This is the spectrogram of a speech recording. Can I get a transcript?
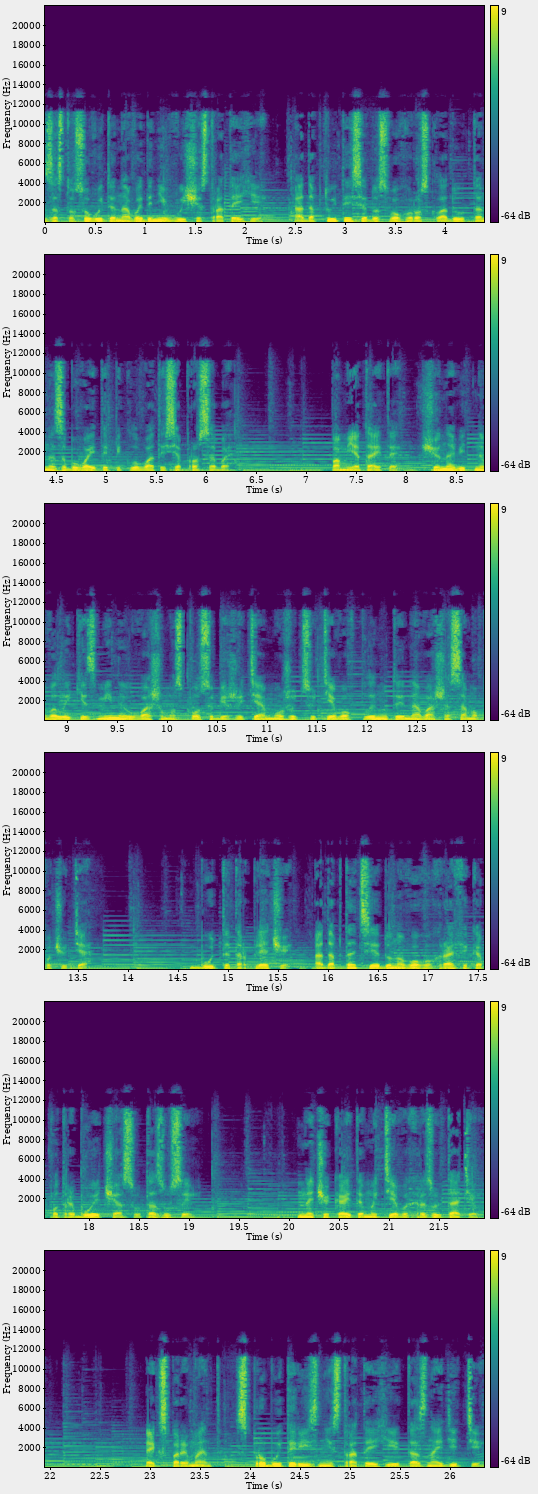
Застосовуйте наведені вище стратегії, адаптуйтеся до свого розкладу та не забувайте піклуватися про себе. Пам'ятайте, що навіть невеликі зміни у вашому способі життя можуть суттєво вплинути на ваше самопочуття. Будьте терплячі, адаптація до нового графіка потребує часу та зусиль. Не чекайте миттєвих результатів. Експеримент, спробуйте різні стратегії та знайдіть ті,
